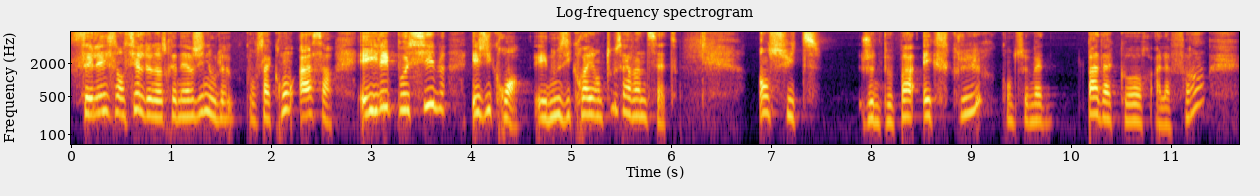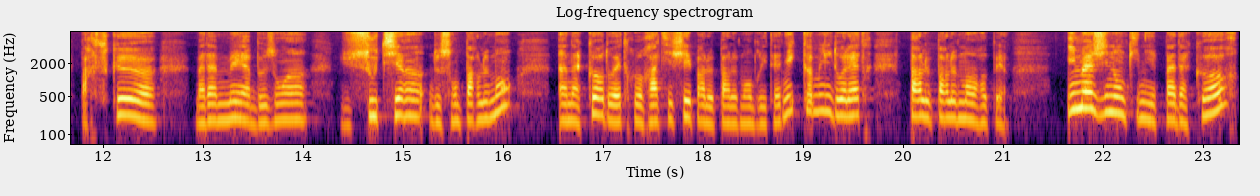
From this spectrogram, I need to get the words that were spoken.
C'est l'essentiel de notre énergie, nous le consacrons à ça. Et il est possible, et j'y crois, et nous y croyons tous à 27. Ensuite, je ne peux pas exclure qu'on ne se mette pas d'accord à la fin, parce que euh, Madame May a besoin du soutien de son Parlement. Un accord doit être ratifié par le Parlement britannique, comme il doit l'être par le Parlement européen. Imaginons qu'il n'y ait pas d'accord.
